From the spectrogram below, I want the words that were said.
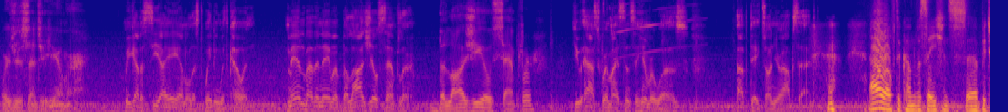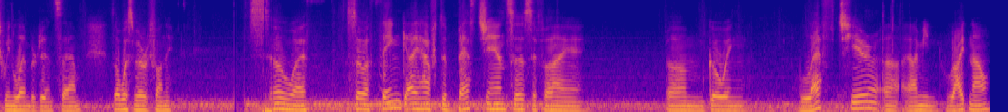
Where's your sense of humor? We got a CIA analyst waiting with Cohen. Man by the name of Bellagio Sampler. Bellagio Sampler? You asked where my sense of humor was. Updates on your OPSAT. I love the conversations uh, between Lambert and Sam. It's always very funny. So I, th so I think I have the best chances if I um going left here. Uh, I mean right now.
